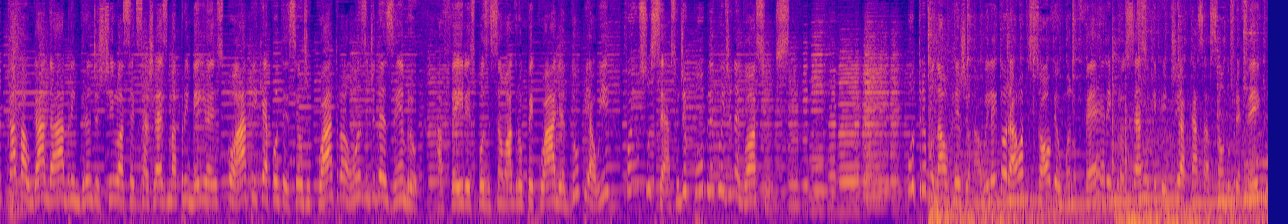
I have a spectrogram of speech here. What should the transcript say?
Uma cavalgada abre em grande estilo a 61ª Expoap, que aconteceu de 4 a 11 de dezembro. A feira exposição agropecuária do Piauí foi um sucesso de público e de negócios. O Tribunal Regional Eleitoral absolve o Mano Ferrer em processo que pedia a cassação do prefeito.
